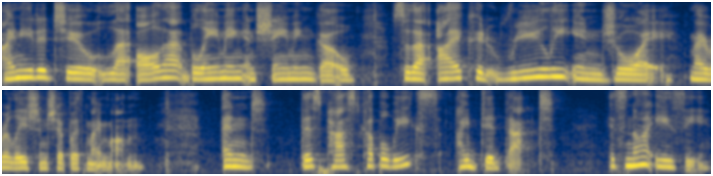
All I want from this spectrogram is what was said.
I needed to let all that blaming and shaming go so that I could really enjoy my relationship with my mom. And this past couple weeks, I did that. It's not easy,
